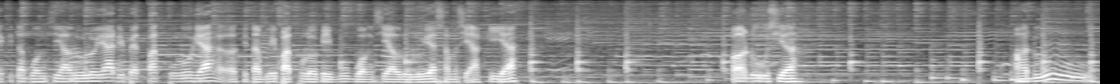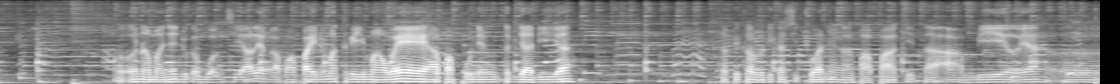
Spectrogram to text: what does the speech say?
ini kita buang sial dulu ya di bed 40 ya. Eh, kita beli 40.000 buang sial dulu ya sama si Aki ya. Aduh ya aduh. Oh, namanya juga buang sial ya nggak apa-apa. Ini mah terima weh apa pun yang terjadi ya. Tapi kalau dikasih cuan ya nggak apa-apa kita ambil ya. Eh.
